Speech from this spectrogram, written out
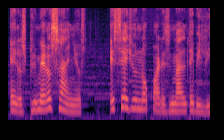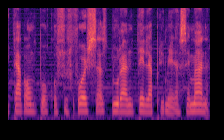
En los primeros años, ese ayuno cuaresmal debilitaba un poco sus fuerzas durante la primera semana.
